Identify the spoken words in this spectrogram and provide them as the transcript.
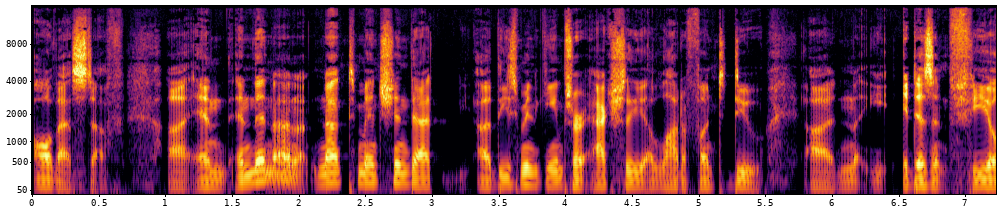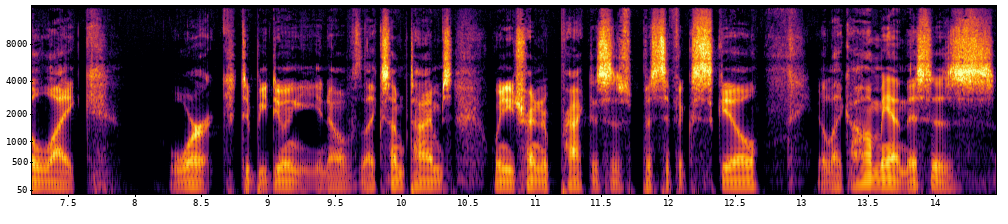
all that stuff. Uh, and and then uh, not to mention that uh, these mini games are actually a lot of fun to do. Uh, it doesn't feel like work to be doing it. You know, like sometimes when you're trying to practice a specific skill, you're like, oh man, this is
